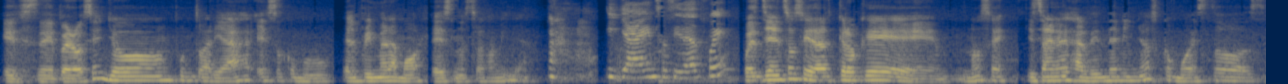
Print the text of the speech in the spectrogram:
Este, pero sí, yo puntuaría eso como el primer amor es nuestra familia. Ajá. Y ya en sociedad fue. Pues ya en sociedad creo que, no sé, quizá en el jardín de niños, como estos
